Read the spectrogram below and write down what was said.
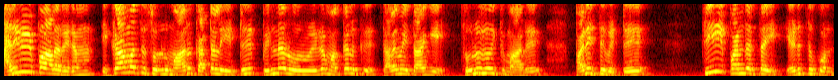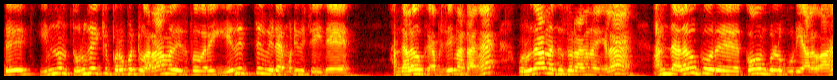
அறிவிப்பாளரிடம் இக்காமத்து சொல்லுமாறு கட்டளையிட்டு பின்னர் ஒருவரிடம் மக்களுக்கு தலைமை தாங்கி தொழுகைக்குமாறு படித்துவிட்டு தீ பந்தத்தை எடுத்துக்கொண்டு இன்னும் தொழுகைக்கு புறப்பட்டு வராமல் இருப்பவரை எரித்து விட முடிவு செய்தேன். அந்த அளவுக்கு அப்படி செய்ய மாட்டாங்க. ஒரு உதாரணத்துக்கு சொல்கிறாங்கன்னு வைங்களேன். அந்த அளவுக்கு ஒரு கோபம் கொள்ளக்கூடிய அளவாக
